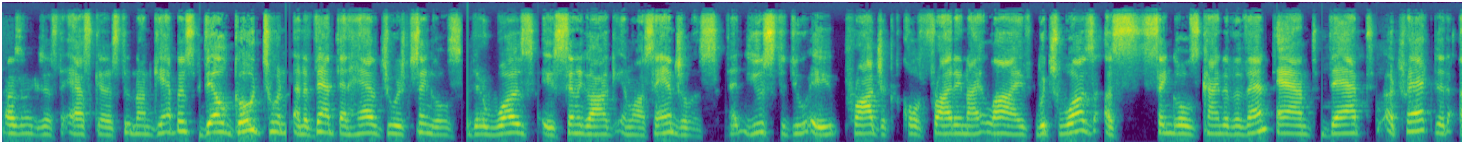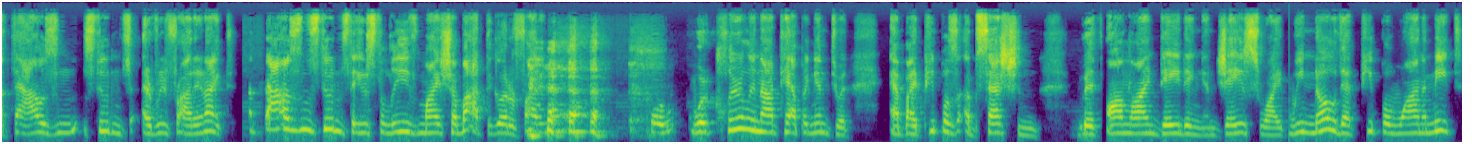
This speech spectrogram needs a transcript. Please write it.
doesn't exist. To ask a student on campus. They'll go to an, an, event that have Jewish singles. There was a synagogue in Los Angeles that used to do a project called Friday Night Live, which was a singles kind of event, and that attracted a thousand students every Friday night. A thousand students. They used to leave my Shabbat to go to Friday night. so we're clearly not tapping into it. And by people's obsession with online dating and J swipe, we know that people want to meet.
